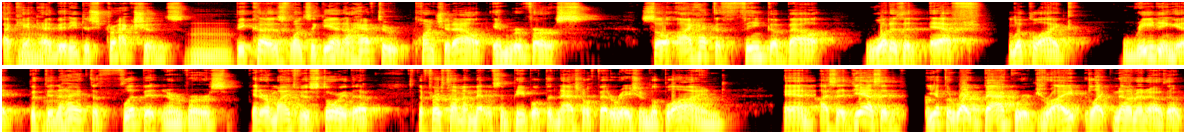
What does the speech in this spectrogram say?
I can't mm. have any distractions mm. because once again, I have to punch it out in reverse. So I have to think about what is an F look like reading it, but then mm. I have to flip it in reverse. And it reminds me of a story that the first time I met with some people at the National Federation of the Blind, and I said, Yeah, I said, you have to write backwards, right? Like, no, no, no. So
